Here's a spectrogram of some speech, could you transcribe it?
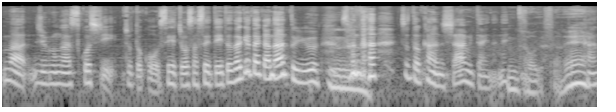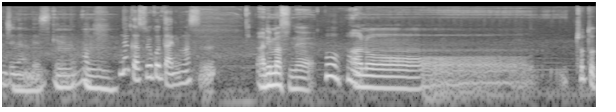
まあ、自分が少しちょっとこう成長させていただけたかなという、うん、そんなちょっと感謝みたいなね、うん、そうですよね。感じなんですけれども、うん、なんかそういうことあります？ありますね。ほうほうあのー、ちょっと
